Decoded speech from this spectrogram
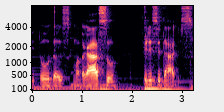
e todas. Um abraço, felicidades.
